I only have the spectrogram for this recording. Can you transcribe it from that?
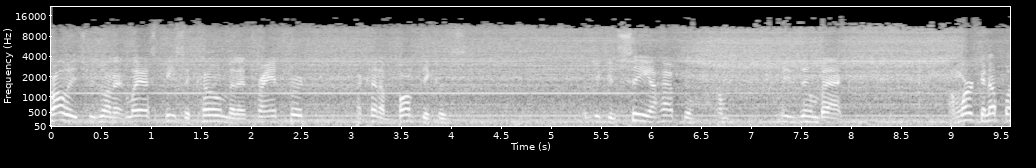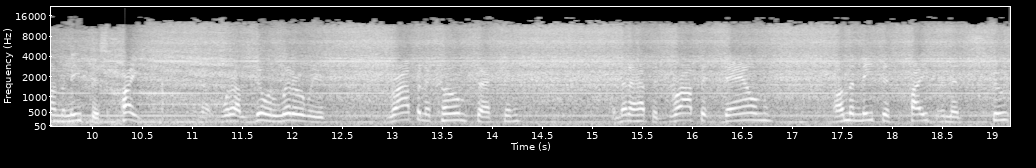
probably she was on that last piece of comb that I transferred. I kind of bumped it because, as you can see, I have to, um, let me zoom back. I'm working up underneath this pipe. What I'm doing literally is dropping a comb section and then I have to drop it down underneath this pipe and then scoot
